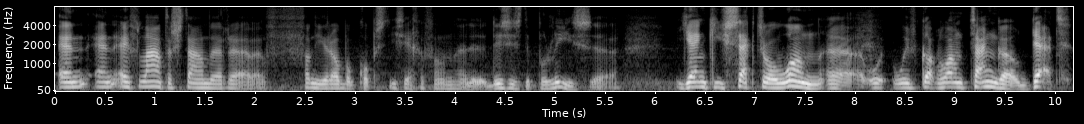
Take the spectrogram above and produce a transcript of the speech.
En, en even later staan er van die robocops die zeggen van... this is the police. Yankee Sector 1, we've got one tango, dead.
